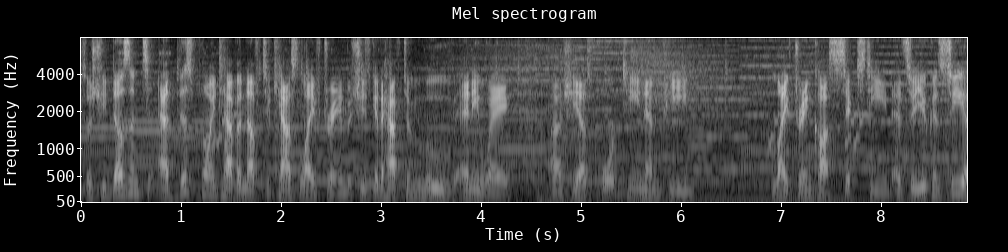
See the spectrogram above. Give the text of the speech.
So she doesn't at this point have enough to cast Life Drain, but she's going to have to move anyway. Uh, she has 14 MP. Life Drain costs 16. And so you can see,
